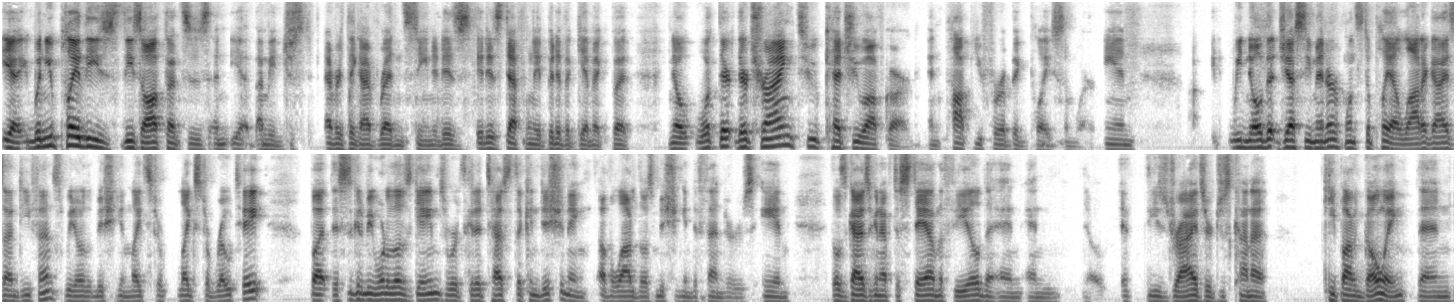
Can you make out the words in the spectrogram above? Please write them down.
Yeah, when you play these these offenses, and yeah, I mean, just everything I've read and seen, it is it is definitely a bit of a gimmick. But you know what they're they're trying to catch you off guard and pop you for a big play somewhere. And we know that Jesse Minter wants to play a lot of guys on defense. We know that Michigan likes to likes to rotate but this is going to be one of those games where it's going to test the conditioning of a lot of those Michigan defenders, and those guys are going to have to stay on the field. And and you know, if these drives are just kind of keep on going, then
